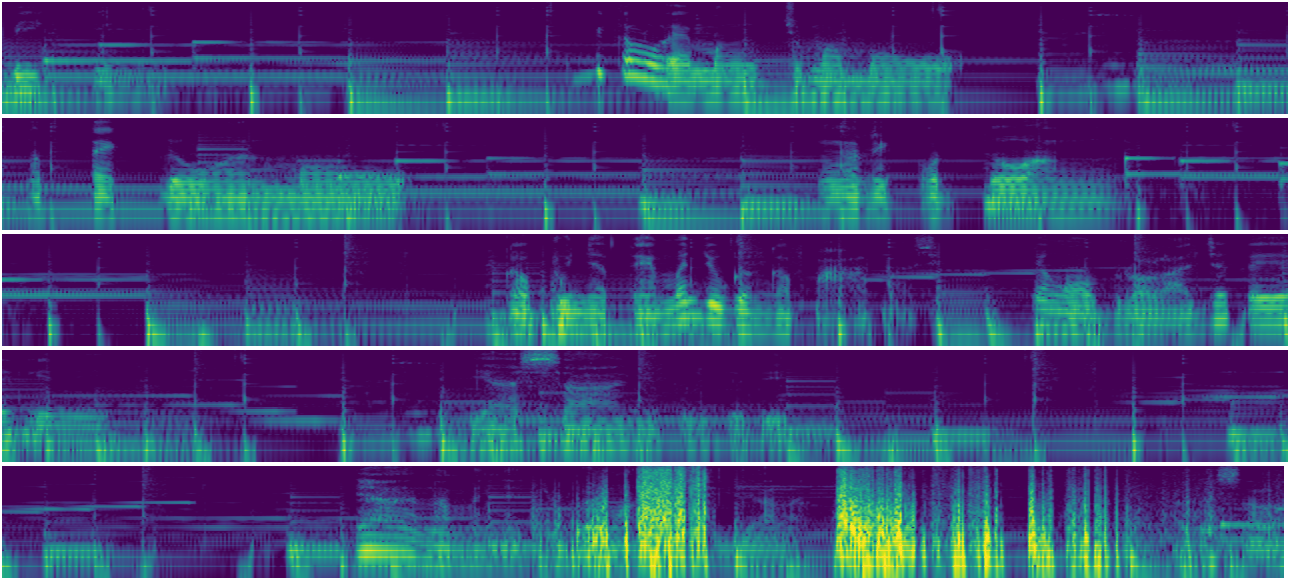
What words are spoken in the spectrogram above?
bikin. Tapi kalau emang cuma mau ngetek doang mau nge-record doang gak punya tema juga nggak apa-apa sih. Yang ngobrol aja kayak gini. Biasa gitu jadi. Ya namanya juga salah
